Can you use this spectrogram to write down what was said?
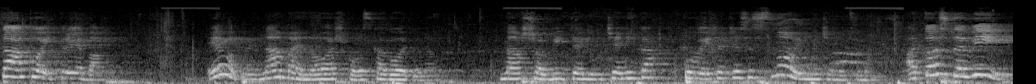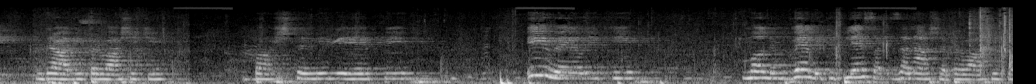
Tako i treba. Evo pred nama je nova školska godina. Naša obitelj učenika povećat će se s novim učenicima. A to ste vi, dragi prvašići. Baš ste mi lijepi i veliki. Molim veliki pljesak za naše prvašiće.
